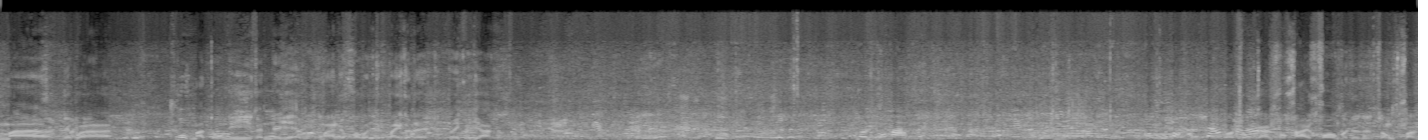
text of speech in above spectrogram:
มมาเรียกว่ามาตรงนี้กันเยอะแยะมากมายแล้วพราะว่าจะไปก็ได้ไปก็ยากครับก็ตรงกลางเขาขายของเขาเดินกันสองฝั่ง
